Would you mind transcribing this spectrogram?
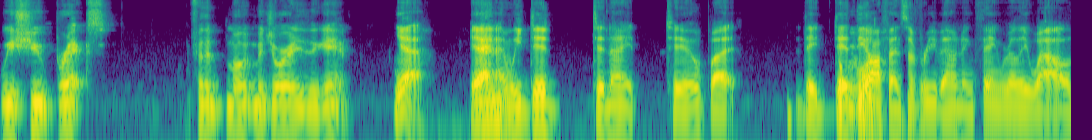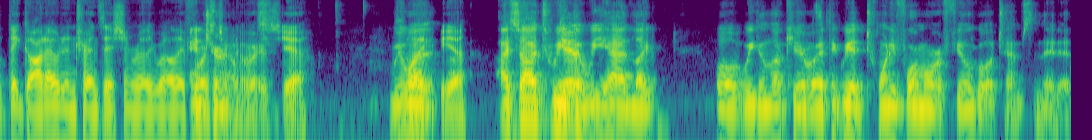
we shoot bricks for the majority of the game Yeah. Yeah, And- and, we did tonight too, but they did we the won. offensive rebounding thing really well. They got out in transition really well. They forced turnovers. turnovers. Yeah. We So, won. like, yeah. I saw a tweet Yeah. that we had like, well, we can look here, but I think we had 24 more field goal attempts than they did.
